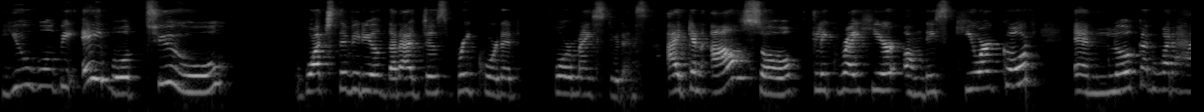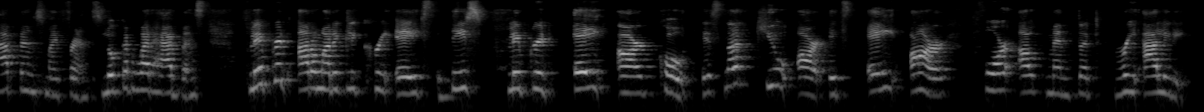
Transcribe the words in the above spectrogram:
you will be able to watch the video that I just recorded for my students. I can also click right here on this QR code and look at what happens, my friends. Look at what happens. Flipgrid automatically creates this Flipgrid AR code. It's not QR, it's AR for augmented reality.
